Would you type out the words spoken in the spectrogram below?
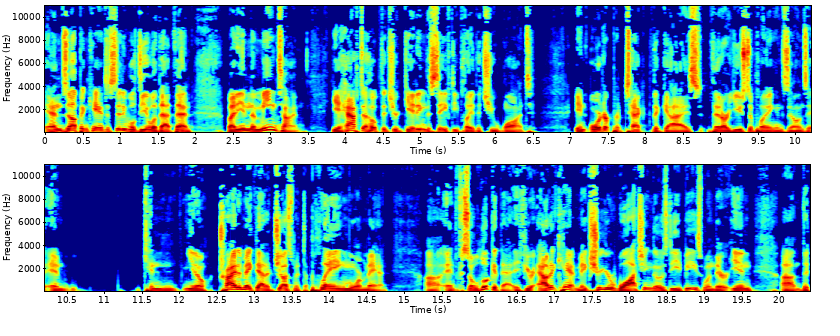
ends up in Kansas City, we'll deal with that then. But in the meantime, you have to hope that you're getting the safety play that you want in order to protect the guys that are used to playing in zones. And can you know try to make that adjustment to playing more man. Uh, and so look at that. If you're out at camp, make sure you're watching those DBs when they're in um, the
